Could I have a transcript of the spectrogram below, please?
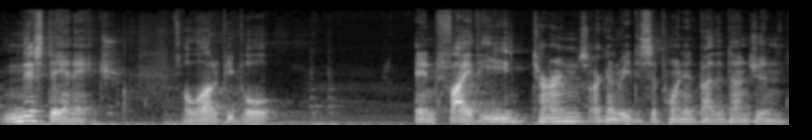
in this day and age, a lot of people in 5e terms are going to be disappointed by the dungeon.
